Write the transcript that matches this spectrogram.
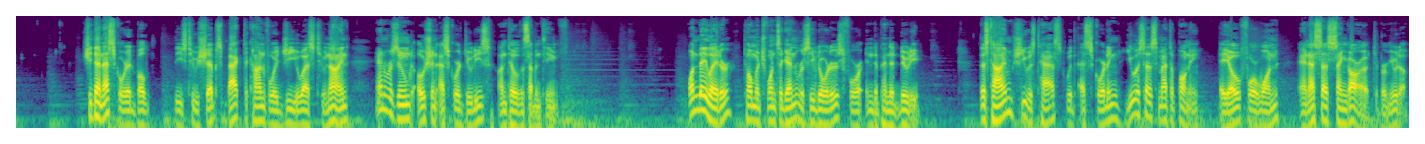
she then escorted both these two ships back to convoy GUS 29 and resumed ocean escort duties until the 17th. One day later, Tomich once again received orders for independent duty. This time, she was tasked with escorting USS Mattaponi, AO 41, and SS Sangara to Bermuda.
